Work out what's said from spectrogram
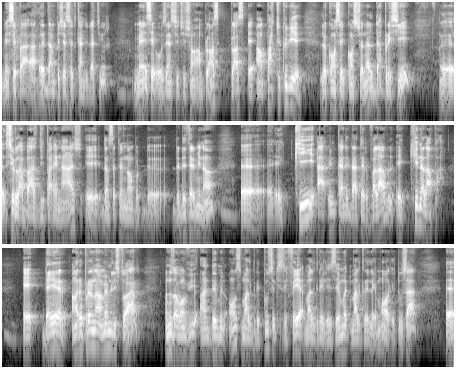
mais ce n'est pas à eux d'empêcher cette candidature, mais c'est aux institutions en place, et en particulier le Conseil constitutionnel d'apprécier euh, sur la base du parrainage et d'un certain nombre de, de déterminants, euh, qui a une candidature valable et qui ne l'a pas. Et d'ailleurs, en reprenant même l'histoire, nous avons vu en 2011, malgré tout ce qui s'est fait, malgré les émeutes, malgré les morts et tout ça, euh,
